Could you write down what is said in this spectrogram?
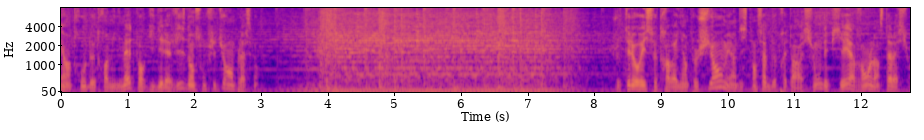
Un trou de 3 mm pour guider la vis dans son futur emplacement. Je taylorise ce travail un peu chiant mais indispensable de préparation des pieds avant l'installation.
